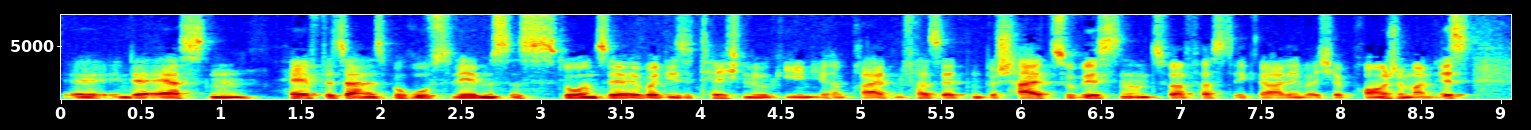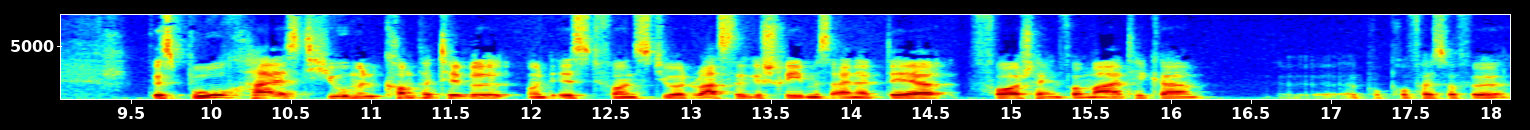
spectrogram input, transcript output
äh, in der ersten Hälfte seines Berufslebens. Es lohnt sehr, über diese Technologie in ihren breiten Facetten Bescheid zu wissen und zwar fast egal, in welcher Branche man ist. Das Buch heißt Human Compatible und ist von Stuart Russell geschrieben, ist einer der Forscher, Informatiker, Professor für,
